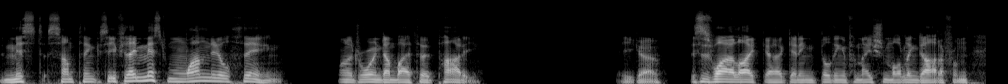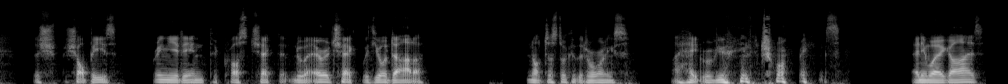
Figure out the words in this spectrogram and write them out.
missed something? See, if they missed one little thing on a drawing done by a third party, there you go. This is why I like uh, getting building information modeling data from the sh- shoppies, bringing it in to cross check and do an error check with your data, not just look at the drawings. I hate reviewing the drawings. Anyway, guys,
